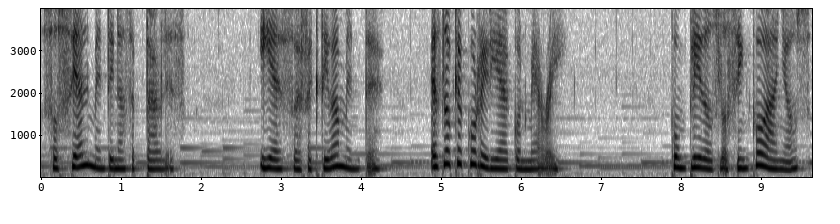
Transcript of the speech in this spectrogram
socialmente inaceptables. Y eso efectivamente es lo que ocurriría con Mary. Cumplidos los cinco años,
